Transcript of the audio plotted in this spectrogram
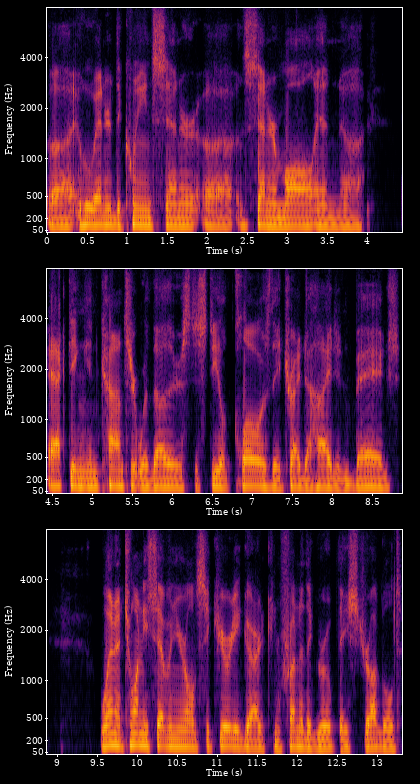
uh, who entered the Queens Center uh, Center Mall and uh, acting in concert with others to steal clothes they tried to hide in bags. When a 27 year old security guard confronted the group, they struggled,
